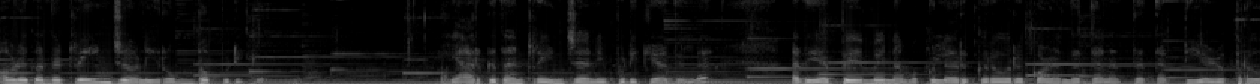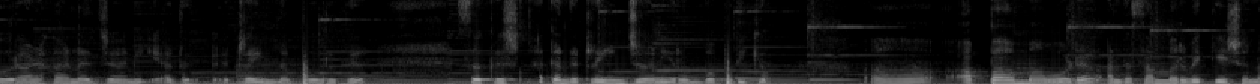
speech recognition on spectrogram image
அவனுக்கு அந்த ட்ரெயின் ஜேர்னி ரொம்ப பிடிக்கும். யாருக்கு தான் ட்ரெயின் ஜேர்னி பிடிக்காதில்ல? அது எப்பயுமே நமக்குள்ளே இருக்கிற ஒரு குழந்தைத்தனத்தை தட்டி எழுப்புகிற ஒரு அழகான ஜேர்னி அது ட்ரெயினில் போகிறது ஸோ கிருஷ்ணாக்கு அந்த ட்ரெயின் ஜேர்னி ரொம்ப பிடிக்கும். அப்பா அம்மாவோட அந்த சம்மர் வெக்கேஷன்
